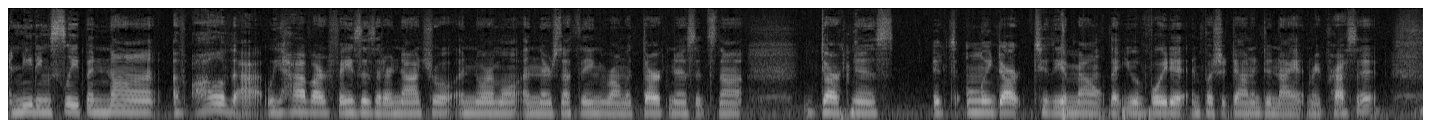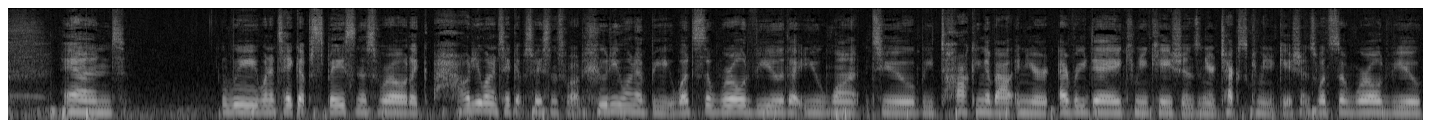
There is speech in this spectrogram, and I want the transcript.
needing sleep and not of all of that. We have our phases that are natural and normal and there's nothing wrong with darkness. It's not darkness. It's only dark to the amount that you avoid it and push it down and deny it and repress it. And we want to take up space in this world like how do you want to take up space in this world? Who do you want to be? What's the worldview that you want to be talking about in your everyday communications in your text communications? What's the worldview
